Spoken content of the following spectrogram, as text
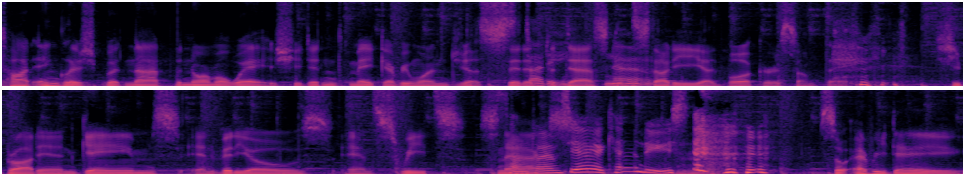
taught English but not the normal way. She didn't make everyone just sit at the desk No. and study a book or something. she brought in games and videos and sweets, snacks. sometimes yeah candies mm-hmm. So every day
